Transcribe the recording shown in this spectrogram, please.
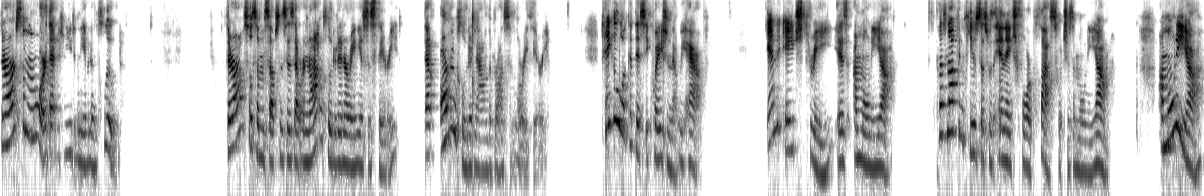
there are some more that he didn't even include. There are also some substances that were not included in Arrhenius's theory that are included now in the Bronsted-Lowry theory. Take a look at this equation that we have. NH3 is ammonia. Let's not confuse this with NH4 plus, which is ammonium. Ammonia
